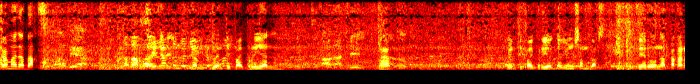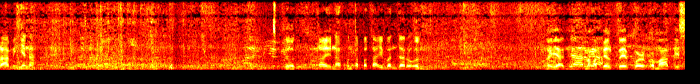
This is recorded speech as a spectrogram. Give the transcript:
Kama na box? Ng 25 real. Ha? 25 real daw yung isang box. Pero napakarami niya na. So, tayo na. Punta pa tayo banda roon. Ayan, mga bell pepper, kamatis.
